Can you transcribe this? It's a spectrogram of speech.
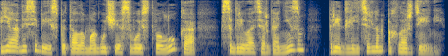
Я на себе испытала могучее свойство лука согревать организм при длительном охлаждении.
